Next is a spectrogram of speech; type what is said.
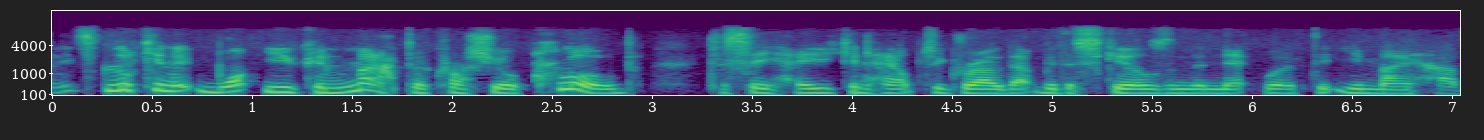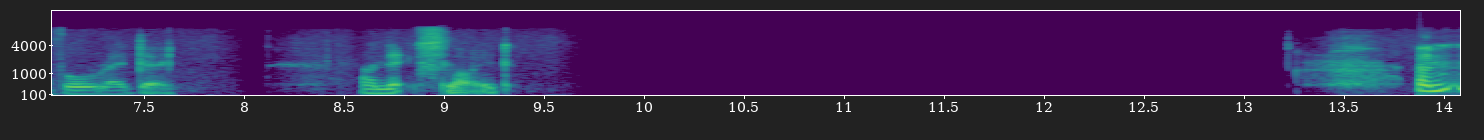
And it's looking at what you can map across your club to see how you can help to grow that with the skills and the network that you may have already. Our next slide. and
